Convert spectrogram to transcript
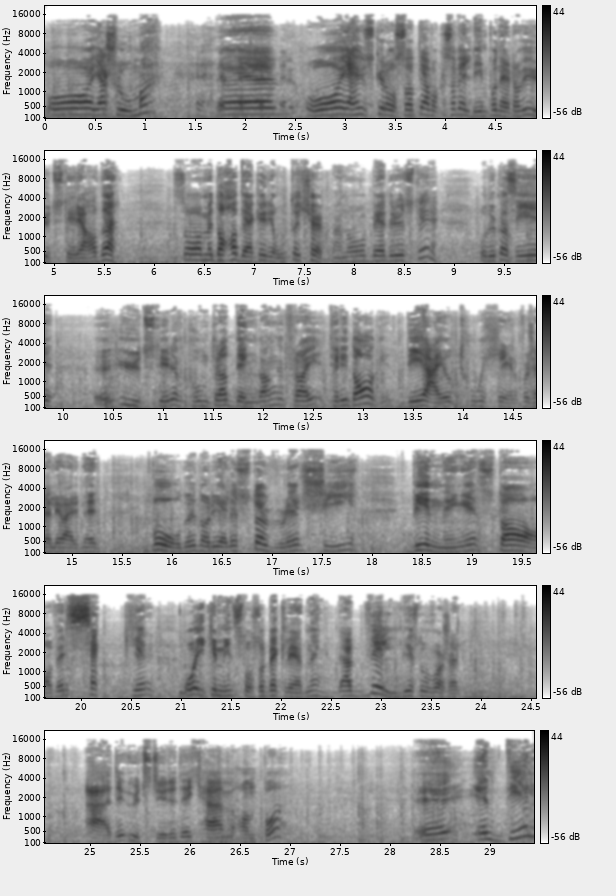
Og jeg slo meg. Eh, og jeg husker også at jeg var ikke så veldig imponert over utstyret jeg hadde. Så, men da hadde jeg ikke råd til å kjøpe meg noe bedre utstyr. Og du kan si utstyret kontra den gang fra, til i dag, det er jo to helt forskjellige verdener. Både når det gjelder støvler, ski, bindinger, staver, sekker og ikke minst også bekledning. Det er veldig stor forskjell. Er det utstyret det kommer an på? Eh, en del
